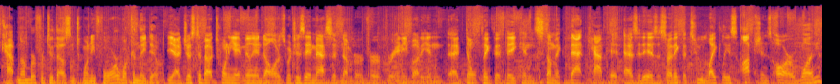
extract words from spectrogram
cap number for 2024? What can they do? Yeah, just about $28 million, which is a massive number for, for anybody. And I don't think that they can stomach that cap hit as it is. So I think the two likeliest options are one,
